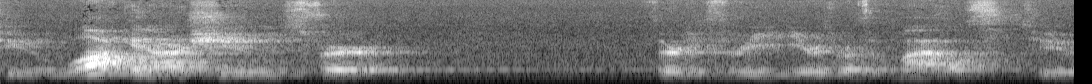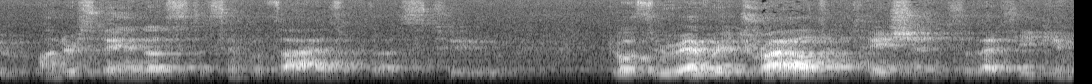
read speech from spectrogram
to walk in our shoes for 33 years worth of miles, to understand us, to sympathize with us, to go through every trial, temptation, so that he can,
